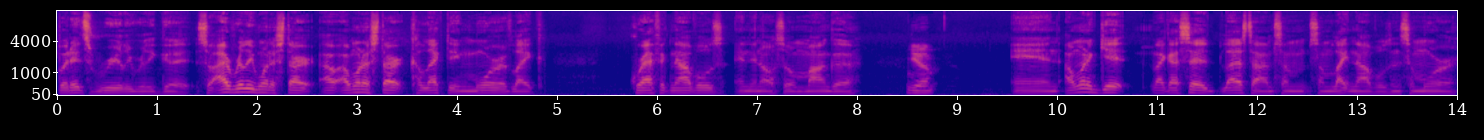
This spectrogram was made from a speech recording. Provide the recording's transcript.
but it's really really good. So I really want to start. I, I want to start collecting more of like graphic novels and then also manga. Yeah. And I want to get, like I said last time, some some light novels and some more,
